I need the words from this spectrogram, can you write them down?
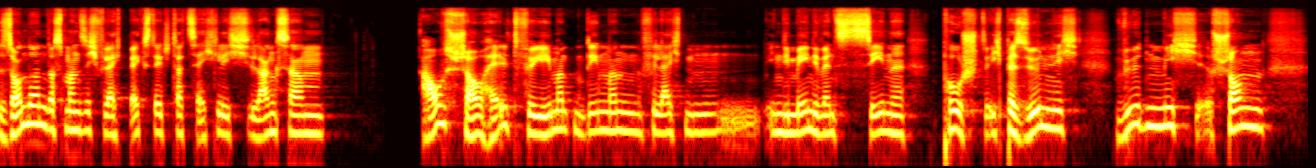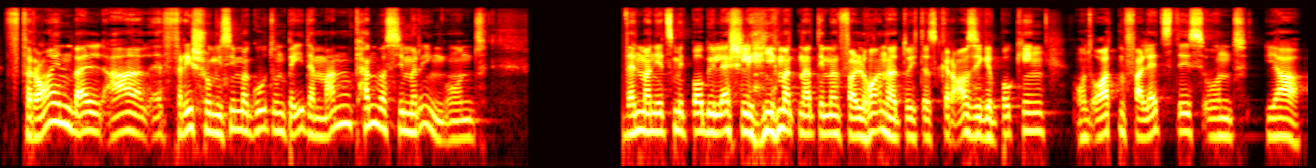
sondern dass man sich vielleicht backstage tatsächlich langsam Ausschau hält für jemanden, den man vielleicht in die Main-Event-Szene pusht. Ich persönlich würde mich schon freuen, weil A, Erfrischung ist immer gut und B, der Mann kann was im Ring und wenn man jetzt mit Bobby Lashley jemanden hat, den man verloren hat durch das grausige Booking und Orton verletzt ist und ja,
